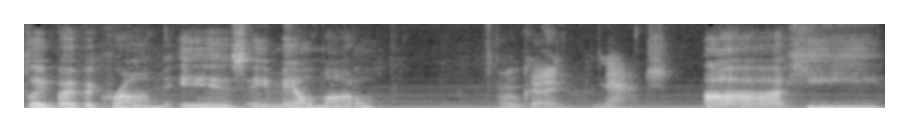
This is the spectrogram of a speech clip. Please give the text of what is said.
played by Vikram, is a male model. Okay. Natch. Uh, he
